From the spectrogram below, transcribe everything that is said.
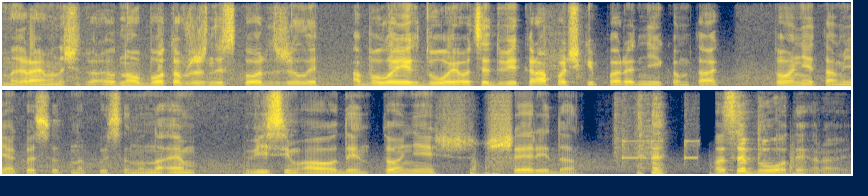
Ми граємо на четвертих. Одного бота вже ж не скорджили, а було їх двоє. Оце дві крапочки перед ніком, так? Тоні там якось от написано на М8А1. Тоні Шерідан. Оце боти грають.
